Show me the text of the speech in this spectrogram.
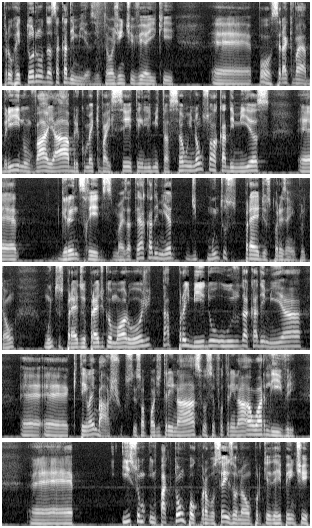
para o retorno das academias. Então a gente vê aí que é, pô, será que vai abrir? Não vai? Abre? Como é que vai ser? Tem limitação e não só academias é, grandes redes, mas até academia de muitos prédios, por exemplo. Então, muitos prédios, o prédio que eu moro hoje está proibido o uso da academia é, é, que tem lá embaixo. Você só pode treinar se você for treinar ao ar livre. É, isso impactou um pouco para vocês ou não? Porque de repente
